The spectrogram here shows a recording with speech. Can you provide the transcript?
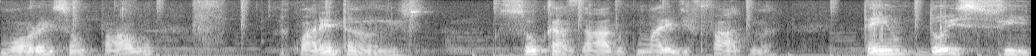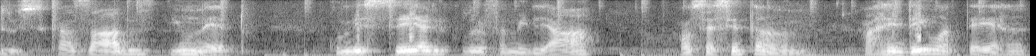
moro em São Paulo há 40 anos. Sou casado com Maria de Fátima. Tenho dois filhos casados e um neto. Comecei a agricultura familiar aos 60 anos. Arrendei uma terra,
